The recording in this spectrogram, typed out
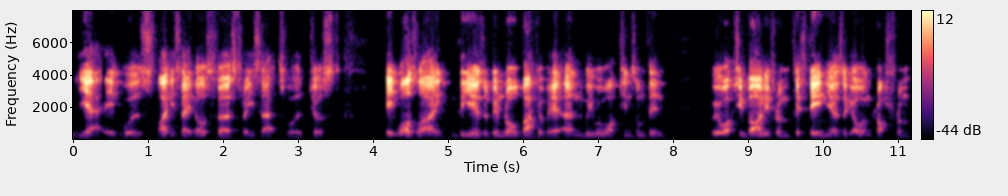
Yeah, it was like you say, those first three sets were just. It was like the years had been rolled back a bit, and we were watching something. We were watching Barney from 15 years ago and Cross from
